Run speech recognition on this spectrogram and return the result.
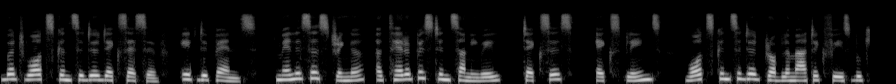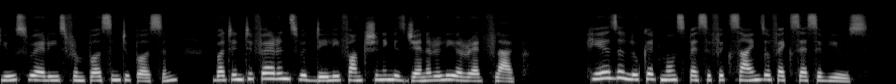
But what's considered excessive? It depends. Melissa Stringer, a therapist in Sunnyvale, Texas, explains what's considered problematic Facebook use varies from person to person, but interference with daily functioning is generally a red flag. Here's a look at more specific signs of excessive use.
